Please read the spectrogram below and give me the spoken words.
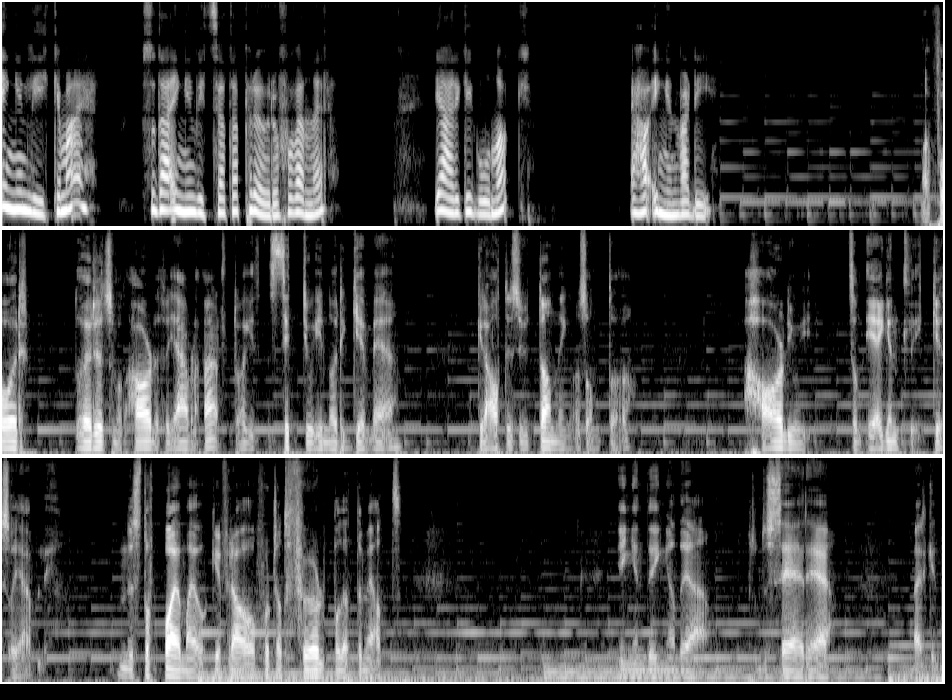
Ingen liker meg, så det er ingen vits i at jeg prøver å få venner. Jeg er ikke god nok. Jeg har ingen verdi. Jeg får Det høres ut som at jeg har det så jævla fælt, og jeg sitter jo i Norge med gratis utdanning og sånt, og jeg har det jo sånn egentlig ikke så jævlig. Men det stoppa meg jo ikke fra å fortsatt føle på dette med at ingenting av det jeg produserer, er verken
